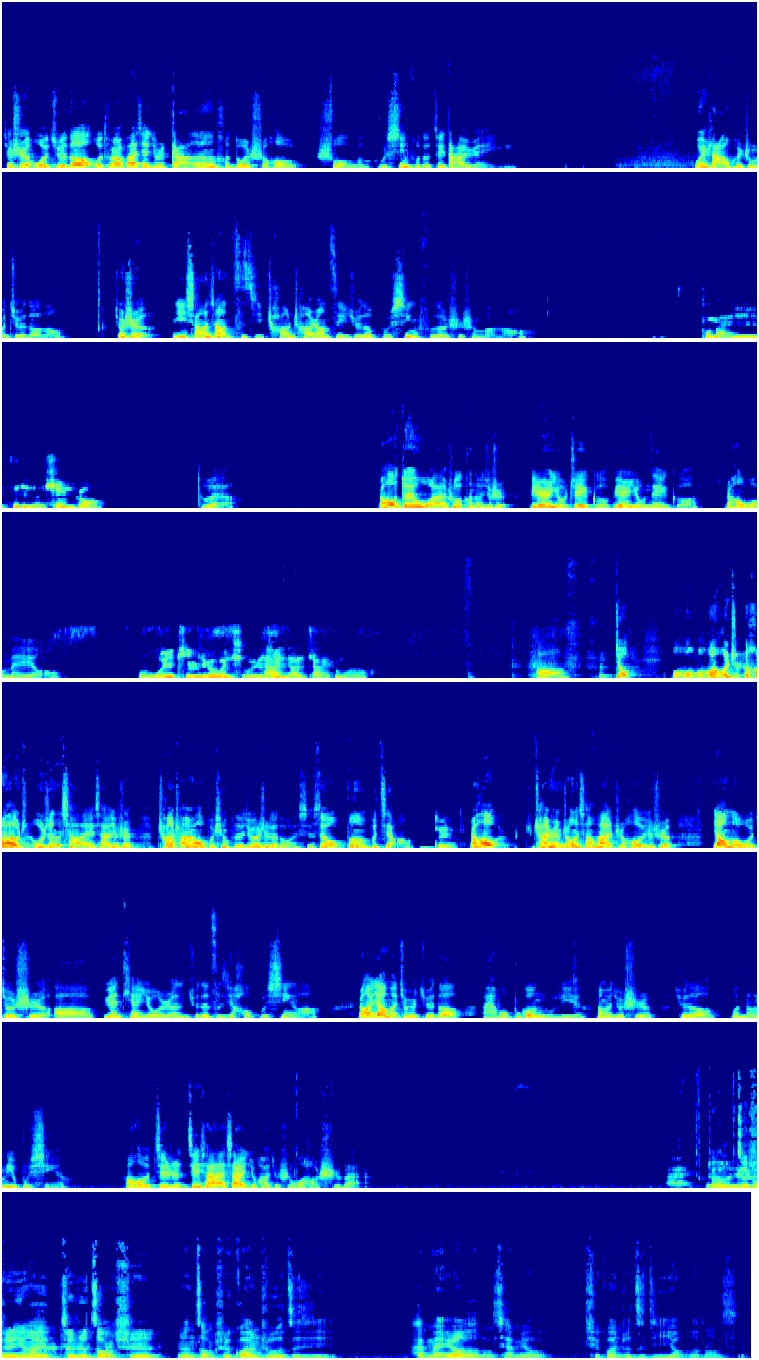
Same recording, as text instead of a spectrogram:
就是我觉得我突然发现，就是感恩很多时候是我们不幸福的最大原因。为啥会这么觉得呢？就是你想想自己常常让自己觉得不幸福的是什么呢？不满意自己的现状，对。然后对于我来说，可能就是别人有这个，别人有那个，然后我没有。我我一听你这个问题，我就知道你要讲什么了。哦，就我我我我我这后来我我真的想了一下，就是常常让我不幸福的就是这个东西，所以我不能不讲。对，然后产生这种想法之后，就是要么我就是呃怨天尤人，觉得自己好不幸啊，然后要么就是觉得哎我不够努力，要么就是觉得我能力不行，然后接着接下来下一句话就是我好失败。这种就是因为就是总是人总是关注自己还没有的东西，还没有去关注自己有的东西。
